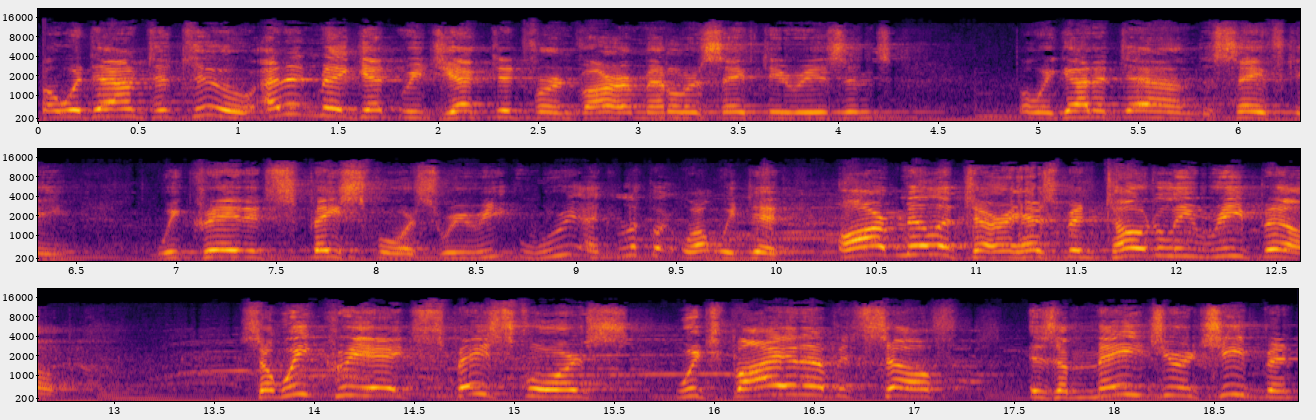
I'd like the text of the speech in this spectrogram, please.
but we're down to two. And it may get rejected for environmental or safety reasons but we got it down the safety. We created Space Force. We, re, we uh, look at what we did. Our military has been totally rebuilt. So we create Space Force, which by and of itself is a major achievement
